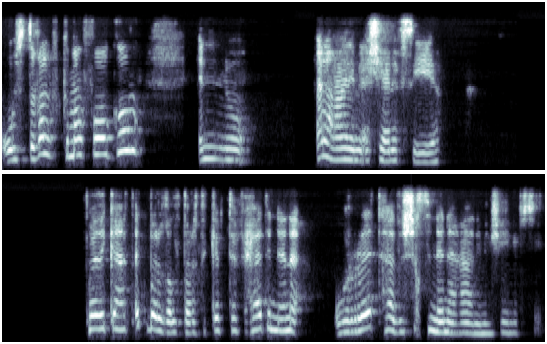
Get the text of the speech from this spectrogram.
واستغل كمان فوقهم إنه أنا أعاني من أشياء نفسية. وهذه كانت أكبر غلطة ارتكبتها في حياتي إني أنا وريت هذا الشخص إني أنا أعاني من شيء نفسي.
